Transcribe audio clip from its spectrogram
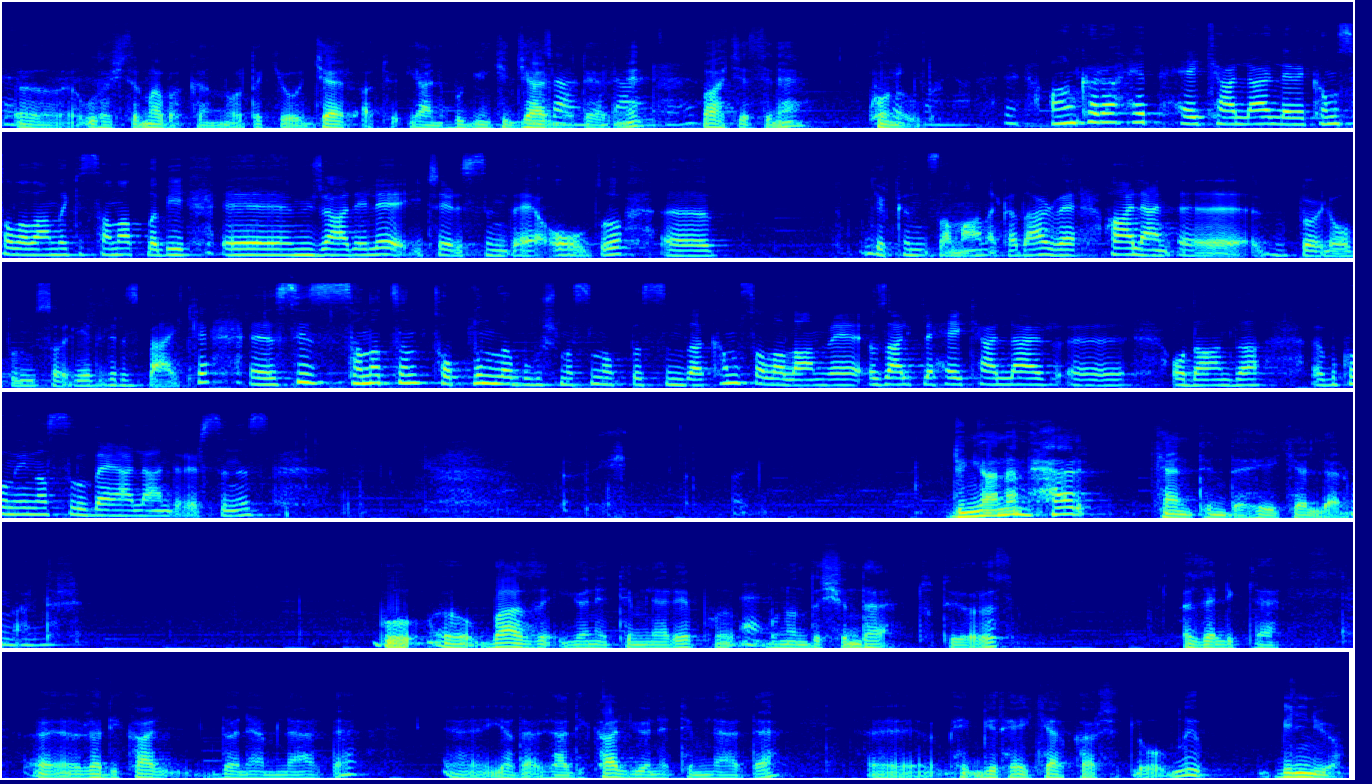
e, Ulaştırma Bakanı'nın oradaki o CER atıyor yani bugünkü CER, CER modelinin bahçesine konuldu. Tekrar. E, Ankara hep heykellerle ve kamusal alandaki sanatla bir e, mücadele içerisinde oldu. E, yakın zamana kadar ve halen e, böyle olduğunu söyleyebiliriz belki. E, siz sanatın toplumla buluşması noktasında kamusal alan ve özellikle heykeller e, odağında e, bu konuyu nasıl değerlendirirsiniz? Dünyanın her kentinde heykeller vardır. Bu e, bazı yönetimleri bu, Evet. bunun dışında tutuyoruz. Özellikle e, radikal dönemlerde e, ya da radikal yönetimlerde e, bir heykel karşıtlığı olduğunu biliniyor.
